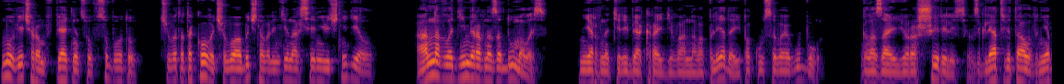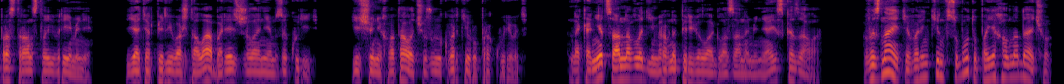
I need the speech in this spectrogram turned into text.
Ну, вечером в пятницу, в субботу, чего-то такого, чего обычно Валентин Арсеньевич не делал?" Анна Владимировна задумалась, нервно теребя край диванного пледа и покусывая губу. Глаза ее расширились, взгляд витал вне пространства и времени. Я терпеливо ждала, борясь с желанием закурить. Еще не хватало чужую квартиру прокуривать. Наконец Анна Владимировна перевела глаза на меня и сказала: "Вы знаете, Валентин в субботу поехал на дачу.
